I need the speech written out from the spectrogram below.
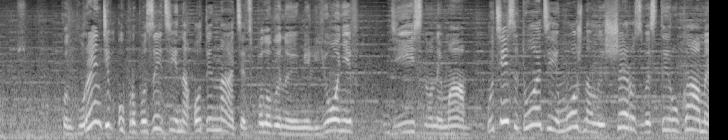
Вот и всё. Конкурентів у пропозиції на 11,5 мільйонів дійсно нема. У цій ситуації можна лише розвести руками,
